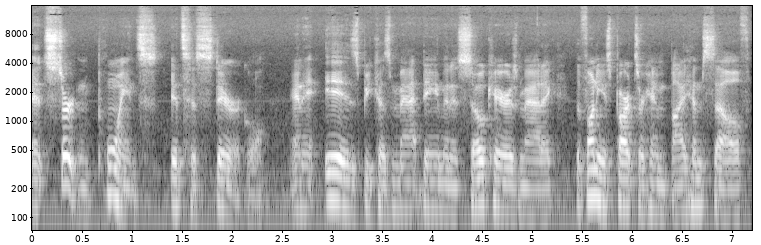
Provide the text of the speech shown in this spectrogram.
At certain points, it's hysterical. And it is because Matt Damon is so charismatic. The funniest parts are him by himself,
